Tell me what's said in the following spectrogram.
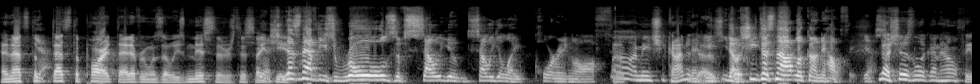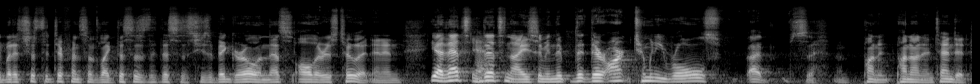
and that's the Yeah. that's the part that everyone's always missed. There's this yeah, idea. she doesn't have these rolls of cellu- cellulite pouring off. Well, I mean, she kind of does. you know, she does not look unhealthy. Yes. No, she doesn't look unhealthy, but it's just a difference of like this is this is she's a big girl and that's all there is to it. And, and yeah, that's Yeah. that's nice. I mean, there, there aren't too many roles, uh, pun pun unintended,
